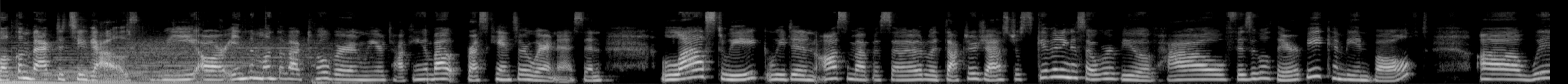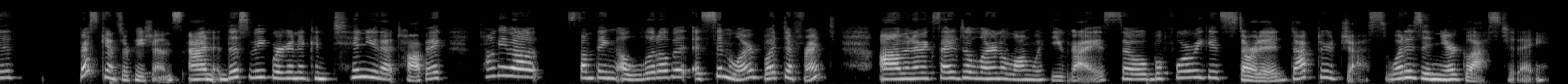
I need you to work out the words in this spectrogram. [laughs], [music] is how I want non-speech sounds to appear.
Welcome back to Two Gals. We are in the month of October and we are talking about breast cancer awareness. And last week we did an awesome episode with Dr. Jess, just giving us overview of how physical therapy can be involved uh, with breast cancer patients. And this week we're going to continue that topic, talking about something a little bit uh, similar but different. Um, and I'm excited to learn along with you guys. So before we get started, Dr. Jess, what is in your glass today?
